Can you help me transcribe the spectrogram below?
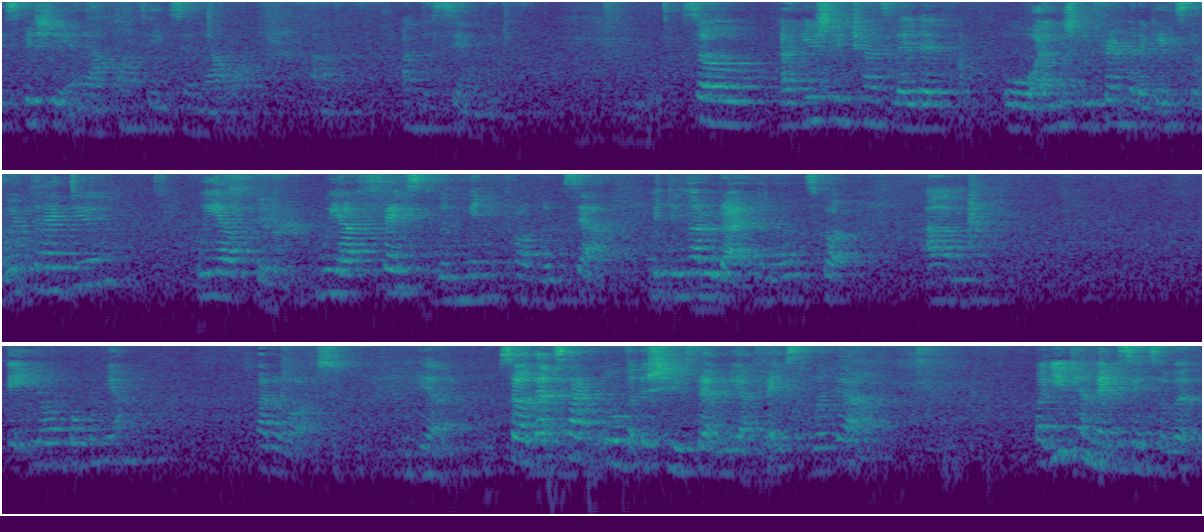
especially in our context and our um, understanding. So I usually translate it, or I usually frame it against the work that I do, we are, we are faced with many problems yeah. Te ngarurai, you know, it's got um, quite a lot. Yeah. So that's like all the issues that we are faced with yeah. But you can make sense of it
